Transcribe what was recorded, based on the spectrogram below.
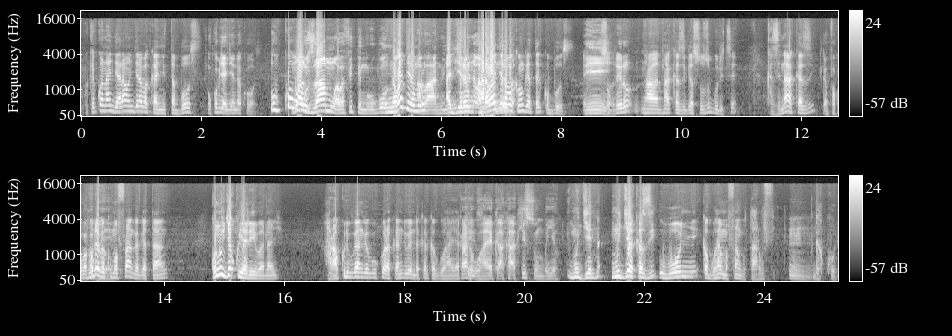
Wibuke ko nanjye yarahongera bakanyita bosi uko byagenda kose. Uko n'umuzamu aba afite mu rugo abantu hari abagera bakamubwira ati ariko bosi Eh, rero nta kazi gasuzuguritse. Akazi ni akazi gapfa kuba nturebe ku mafaranga gatanga ko nujya kuyareba na yo. Hari ako uri bwange gukora kandi wenda kakaguhaye akisumbuyeho. Mu gihe akazi ubonye kaguhaye amafaranga utari ufite Mm. gakore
